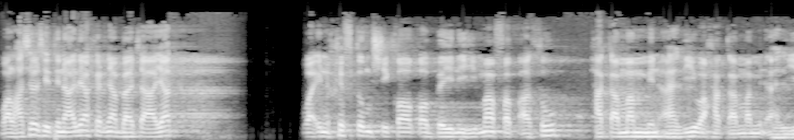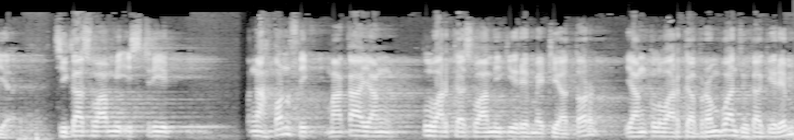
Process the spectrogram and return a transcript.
Walhasil Sayyidina Ali akhirnya baca ayat Wa in khiftum shiqaqa bainihima fab'athu hakamam min ahli wa hakamam min ahliya. Jika suami istri tengah konflik, maka yang keluarga suami kirim mediator, yang keluarga perempuan juga kirim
